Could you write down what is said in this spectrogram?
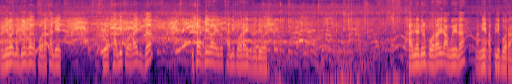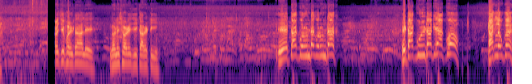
आणि बघ नदीवर बघा पोरा खाली आहेत. बघा खाली पोरा आहे तिथं पिसाटले बघा खाली पोरा आहे नदीवर. खाली नदीवर पोरा आली रांगोळीला आणि आपली पोरा. फलटण आले. गणेशवाडीची कार्टी. ए टाक वरून टाक वरून टाक. ए टाक उलटाक टाक हे टाक लवकर.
